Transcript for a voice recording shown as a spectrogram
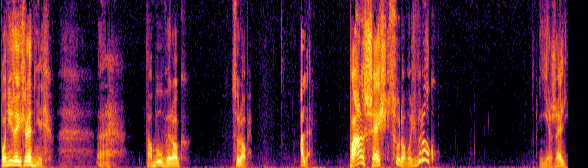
Poniżej średniej. To był wyrok surowy. Ale par 6 surowość wyroku. Jeżeli,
